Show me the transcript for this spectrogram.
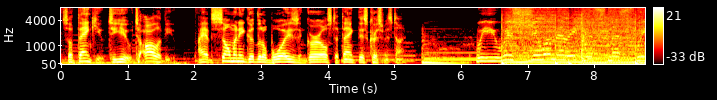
So thank you to you, to all of you. I have so many good little boys and girls to thank this Christmas time. We wish you a Merry Christmas. We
